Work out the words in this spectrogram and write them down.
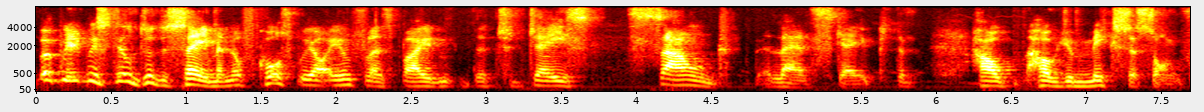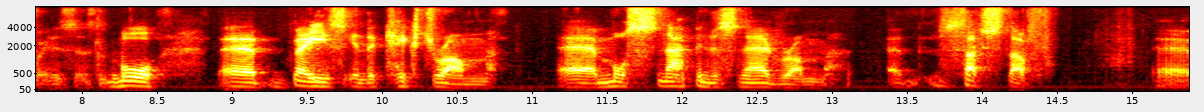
but we, we still do the same, and of course, we are influenced by the today's sound landscape. The, how how you mix a song, for instance, more uh, bass in the kick drum, uh, more snap in the snare drum, such stuff. Uh,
